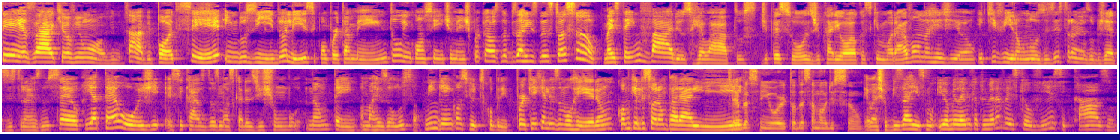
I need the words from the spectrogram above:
certeza que eu vi um OVNI, sabe? Pode ser induzido ali esse comportamento inconscientemente por causa da bizarrice da situação. Mas tem vários relatos de pessoas, de cariocas que moravam na região e que viram luzes estranhas, objetos estranhos no céu. E até hoje, esse caso das máscaras de chumbo não tem uma resolução. Ninguém conseguiu descobrir por que, que eles morreram, como que eles foram parar ali. Quebra, Senhor, toda essa maldição. Eu acho bizarríssimo. E eu me lembro que a primeira vez que eu vi esse caso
